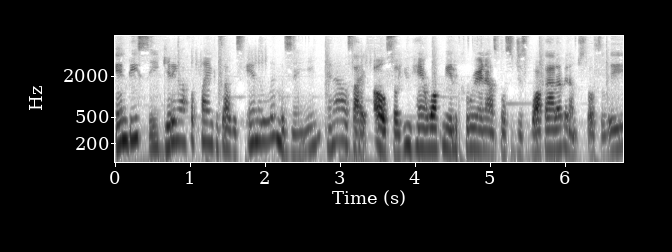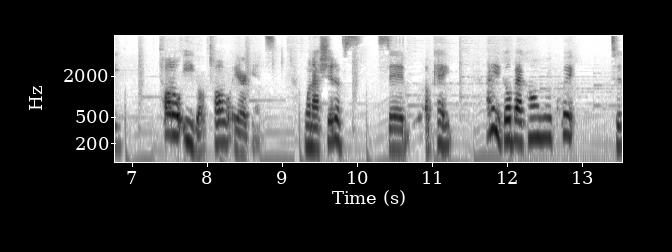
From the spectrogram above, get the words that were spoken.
in DC getting off a plane because I was in a limousine. And I was like, oh, so you hand walk me into career and I'm supposed to just walk out of it? I'm supposed to leave? Total ego, total arrogance. When I should have said, okay, I need to go back home real quick to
